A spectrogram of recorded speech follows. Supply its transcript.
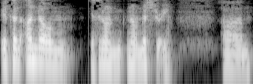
it's an unknown, it's an unknown mystery. Um,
